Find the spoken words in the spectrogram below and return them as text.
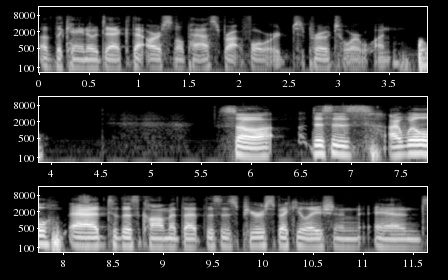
of the Kano deck that Arsenal Pass brought forward to Pro Tour 1. So this is I will add to this comment that this is pure speculation and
